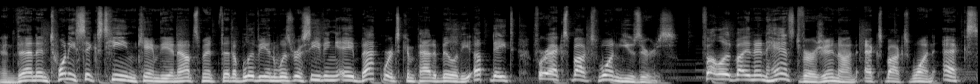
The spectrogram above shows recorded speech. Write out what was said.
And then in 2016 came the announcement that Oblivion was receiving a backwards compatibility update for Xbox One users, followed by an enhanced version on Xbox One X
